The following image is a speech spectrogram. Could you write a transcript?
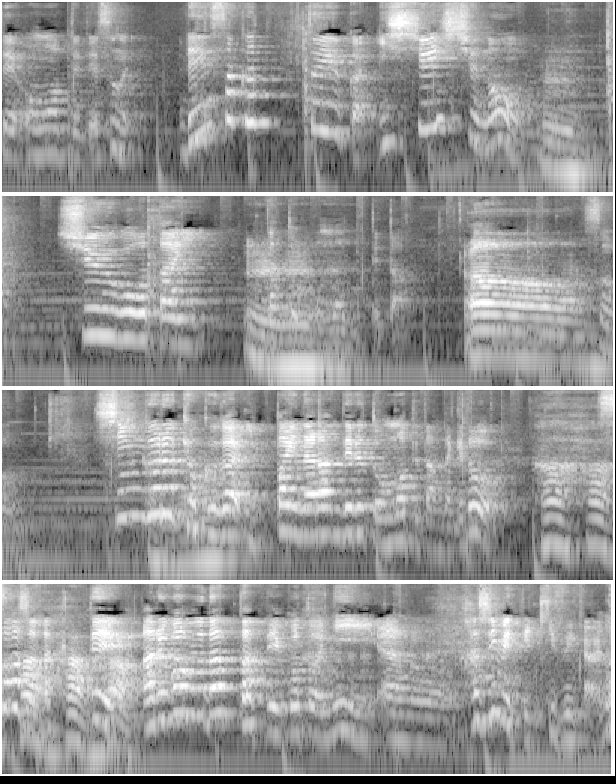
って思っててその連作というか一種一種のうん。集合体だと思ってた、ああそう。シングル曲がいっぱい並んでると思ってたんだけどはあはあそうじゃなくてはあはあ。アルバムだったっていうことにあの初めて気づいたなる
